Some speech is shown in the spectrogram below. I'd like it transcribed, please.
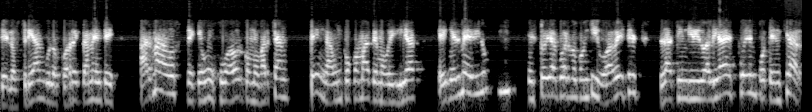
de los triángulos correctamente armados, de que un jugador como Marchán tenga un poco más de movilidad en el medio estoy de acuerdo contigo. A veces las individualidades pueden potenciar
